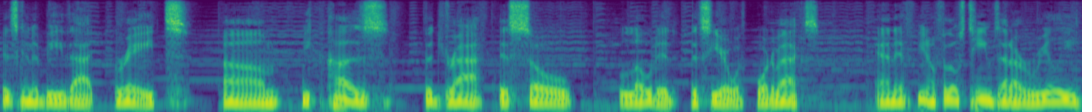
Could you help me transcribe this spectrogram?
is going to be that great um, because the draft is so loaded this year with quarterbacks. And if you know, for those teams that are really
